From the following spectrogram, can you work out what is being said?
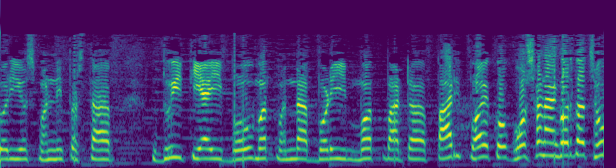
गरियोस् भन्ने प्रस्ताव दुई तिहाई बहुमत भन्दा बढी मतबाट पारित भएको घोषणा गर्दछु।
